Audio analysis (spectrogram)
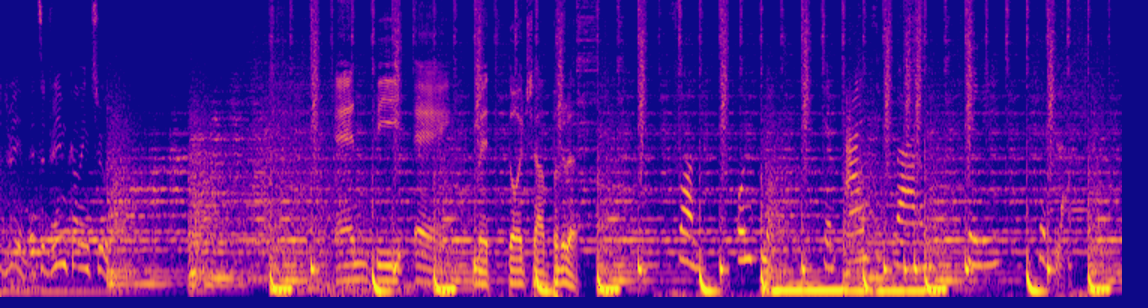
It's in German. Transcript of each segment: a dream. It's a dream coming true. NBA mit deutscher Brille. Von und mit dem einzig wahren Philly Fiddler.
